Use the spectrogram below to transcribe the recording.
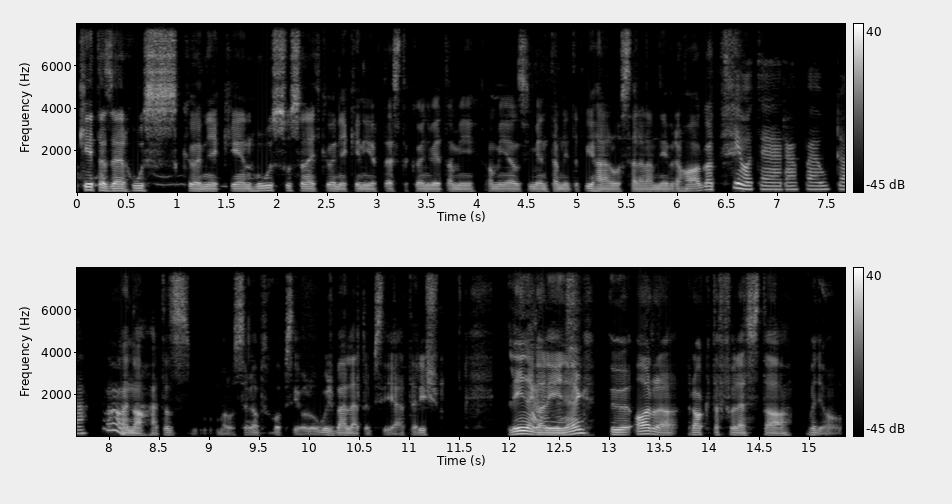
2020 környékén, 20-21 környékén írta ezt a könyvét, ami, ami az imént említett Viháló szerelem névre hallgat. Pszichoterapeuta. Ah, na, hát az valószínűleg a pszichológus, bár lehet, hogy pszichiáter is. Lényeg a lényeg, ő arra rakta föl ezt a, vagy a,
